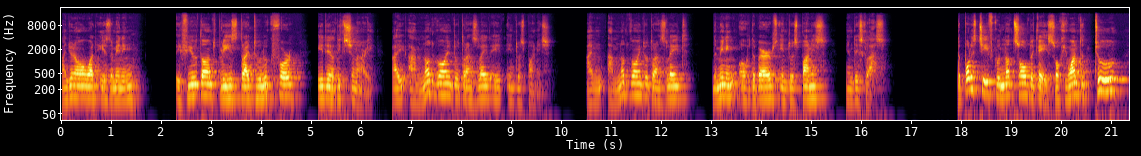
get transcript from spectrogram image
And you know what is the meaning? If you don't, please try to look for it in a dictionary. I am not going to translate it into Spanish. I'm, I'm not going to translate the meaning of the verbs into Spanish in this class. The police chief could not solve the case, so he wanted to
